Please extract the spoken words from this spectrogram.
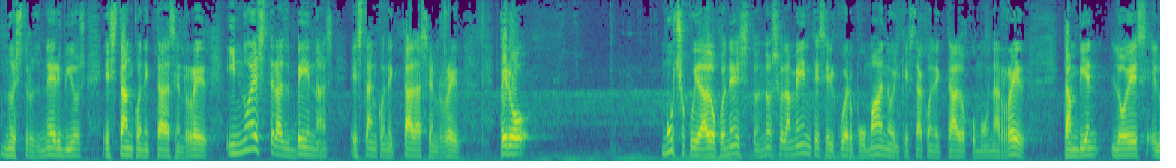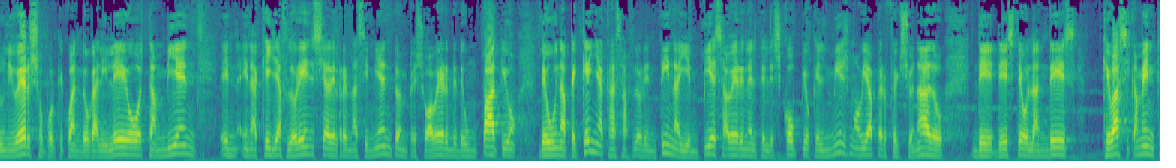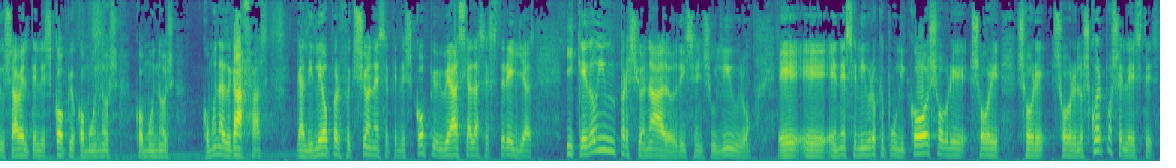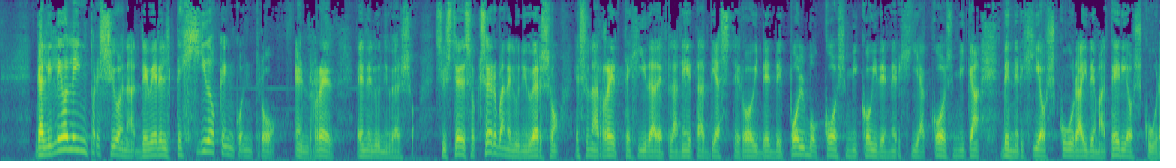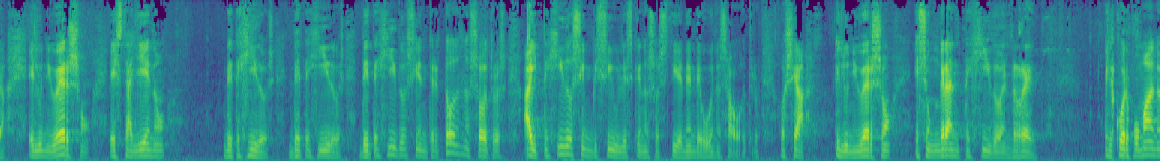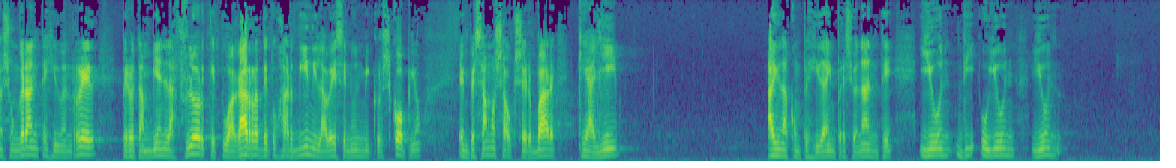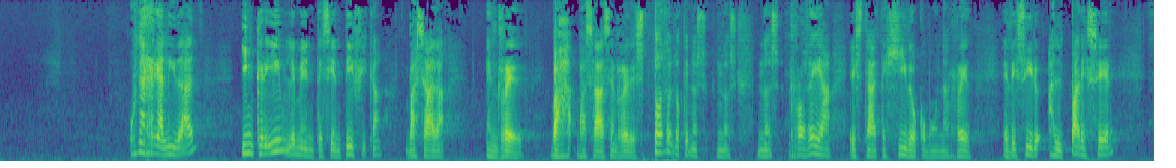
nuestros nervios están conectadas en red y nuestras venas están conectadas en red. Pero mucho cuidado con esto, no solamente es el cuerpo humano el que está conectado como una red, también lo es el universo, porque cuando Galileo también en, aquella Florencia del Renacimiento empezó a ver desde un patio de una pequeña casa florentina y empieza a ver en el telescopio que él mismo había perfeccionado de, de este holandés que básicamente usaba el telescopio como unos, como unos como unas gafas, Galileo perfecciona ese telescopio y ve hacia las estrellas y quedó impresionado, dice en su libro, eh, eh, en ese libro que publicó sobre, sobre, sobre, sobre los cuerpos celestes. Galileo le impresiona de ver el tejido que encontró en red en el universo. Si ustedes observan el universo, es una red tejida de planetas, de asteroides, de polvo cósmico y de energía cósmica, de energía oscura y de materia oscura. El universo está lleno de tejidos, de tejidos, de tejidos y entre todos nosotros hay tejidos invisibles que nos sostienen de unos a otros. O sea, el universo es un gran tejido en red. El cuerpo humano es un gran tejido en red, pero también la flor que tú agarras de tu jardín y la ves en un microscopio, empezamos a observar que allí hay una complejidad impresionante y un, y un, y un una realidad increíblemente científica basada en red, basadas en redes. Todo lo que nos, nos, nos rodea está tejido como una red. Es decir, al parecer,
